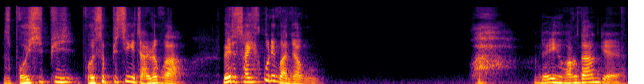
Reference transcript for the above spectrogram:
그래서 보이스피, 보이스피싱이 잘 넘어가. 왜 이렇게 사기꾼이 많냐고. 와, 근데 이 황당한 게,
